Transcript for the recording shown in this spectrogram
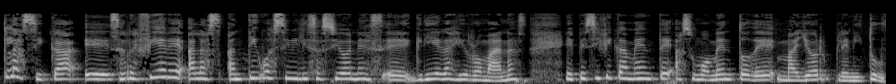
clásica eh, se refiere a las antiguas civilizaciones eh, griegas y romanas, específicamente a su momento de mayor plenitud.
